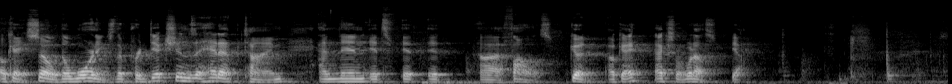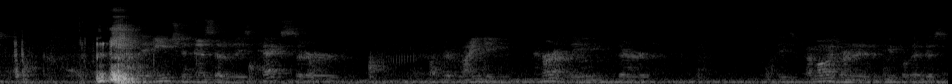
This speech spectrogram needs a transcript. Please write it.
Okay, so the warnings, the predictions ahead of time, and then it's it it uh, follows. Good. Okay. Excellent. What else? Yeah the, ancientness of these texts are they're finding currently they're these, I'm always running into people that just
